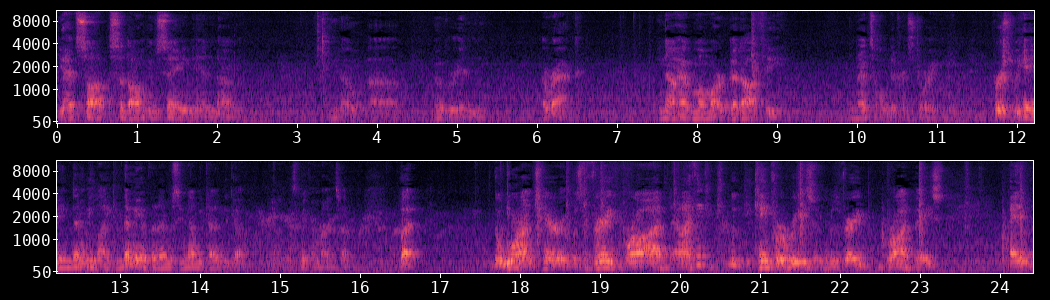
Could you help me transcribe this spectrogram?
You had Saddam Hussein in um, you know, uh, over in Iraq. You now have Muammar Gaddafi, and that's a whole different story. First we hate him, then we like him, then we open an embassy, now we tell him to go. You know, let's make our minds up. But the war on terror was a very broad, and I think it, came for a reason. It was a very broad based. And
